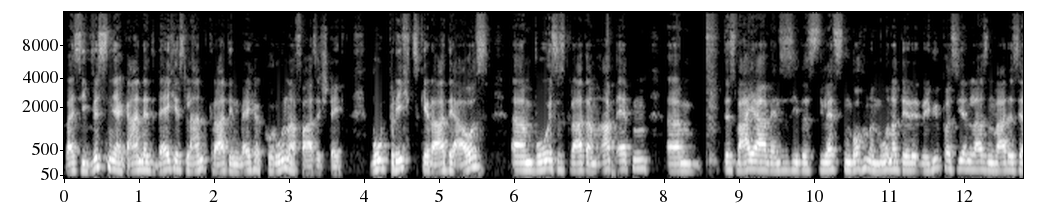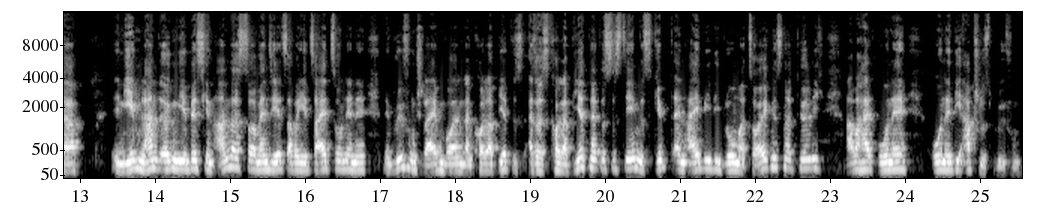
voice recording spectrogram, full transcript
weil sie wissen ja gar nicht, welches Land gerade in welcher Corona-Phase steckt. Wo bricht's gerade aus? Ähm, wo ist es gerade am Abappen? Ähm, das war ja, wenn Sie sich das die letzten Wochen und Monate Revue passieren lassen, war das ja in jedem Land irgendwie ein bisschen anders. So, wenn Sie jetzt aber je Zeitzone eine, eine Prüfung schreiben wollen, dann kollabiert es, also es kollabiert nicht das System. Es gibt ein IB-Diploma-Zeugnis natürlich, aber halt ohne, ohne die Abschlussprüfung.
